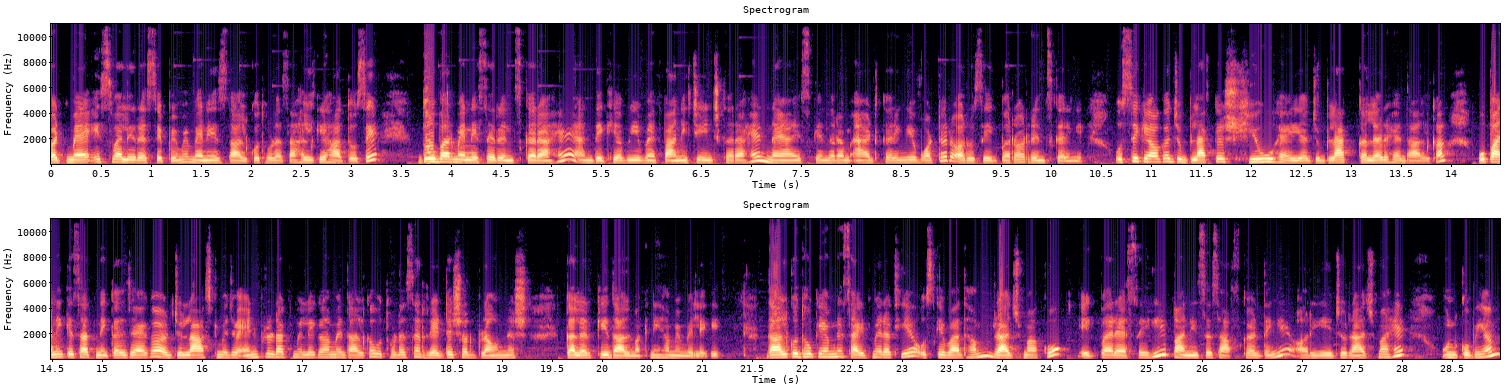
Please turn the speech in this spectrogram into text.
बट मैं इस वाले रेसिपी में मैंने इस दाल को थोड़ा सा हल्के हाथों से। दो बार मैंने इसे रिंस करा है एंड देखिए अभी मैं पानी चेंज करा है। नया इसके अंदर हम ऐड करेंगे वाटर और उसे एक बार और रिंस करेंगे। उससे क्या होगा, जो ब्लैकिश ह्यू है या जो ब्लैक कलर है दाल का, वो पानी के साथ निकल जाएगा और जो लास्ट में जो एंड प्रोडक्ट मिलेगा हमें दाल का, वो थोड़ा सा रेडिश और ब्राउनिश कलर की दाल मखनी हमें मिलेगी। दाल को धो के हमने साइड में रख लिया, उसके बाद हम राजमा को एक बार ऐसे ही पानी से साफ़ कर देंगे और ये जो राजमा है, उनको भी हम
